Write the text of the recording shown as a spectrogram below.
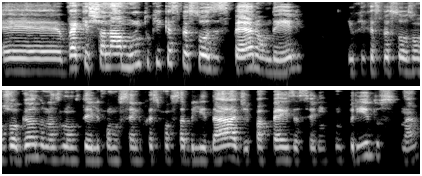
É, vai questionar muito o que, que as pessoas esperam dele, e o que, que as pessoas vão jogando nas mãos dele como sendo responsabilidade, papéis a serem cumpridos, né?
